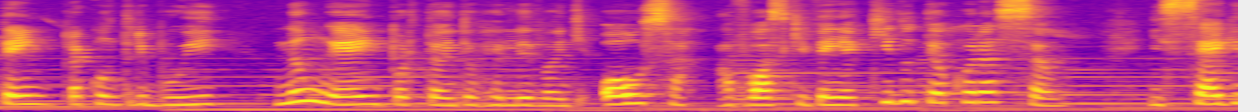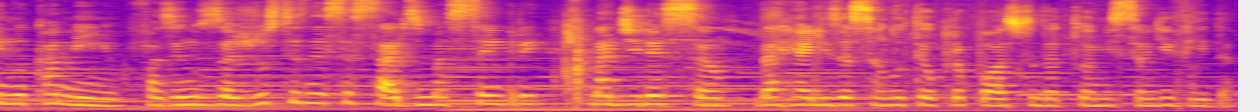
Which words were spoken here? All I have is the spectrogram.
tem para contribuir não é importante ou relevante. Ouça a voz que vem aqui do teu coração e segue no caminho, fazendo os ajustes necessários, mas sempre na direção da realização do teu propósito, da tua missão de vida.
